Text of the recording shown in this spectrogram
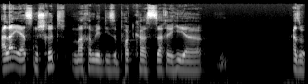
allerersten Schritt machen wir diese Podcast-Sache hier, also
